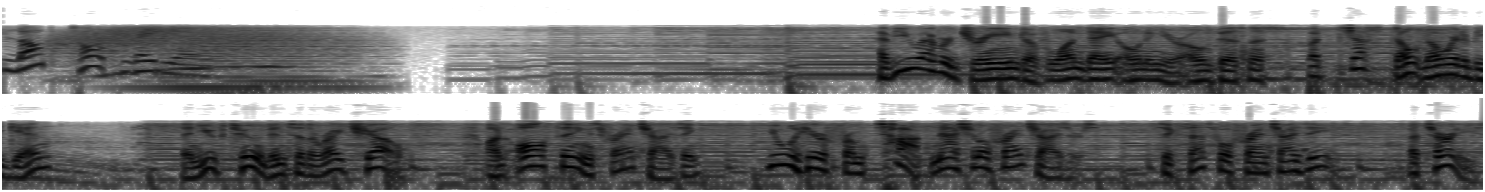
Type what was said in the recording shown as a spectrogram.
Blog Talk Radio. Have you ever dreamed of one day owning your own business, but just don't know where to begin? Then you've tuned into the right show. On All Things Franchising, you will hear from top national franchisers, successful franchisees, attorneys,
